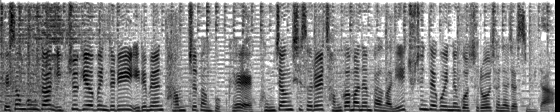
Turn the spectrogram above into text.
대성공단 입주기업인들이 이르면 다음 주 방북해 공장 시설을 점검하는 방안이 추진되고 있는 것으로 전해졌습니다.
